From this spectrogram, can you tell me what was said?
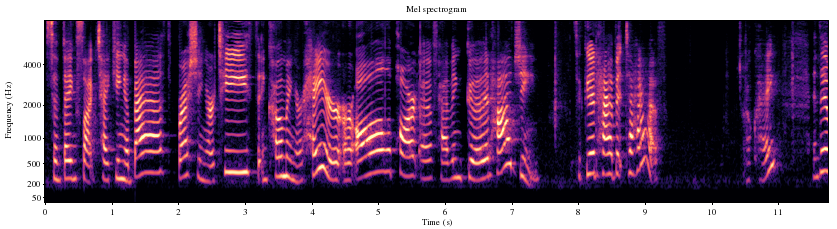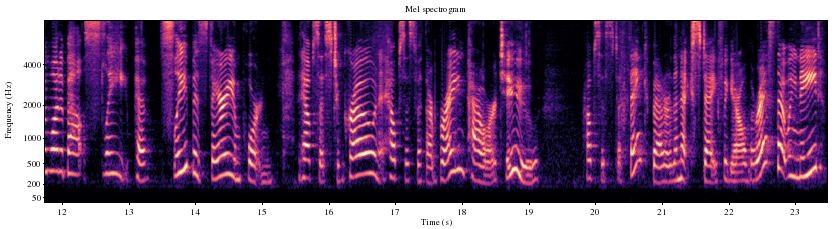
Some things like taking a bath, brushing our teeth, and combing our hair are all a part of having good hygiene. It's a good habit to have. Okay, and then what about sleep? Sleep is very important. It helps us to grow and it helps us with our brain power too. Helps us to think better the next day if we get all the rest that we need.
